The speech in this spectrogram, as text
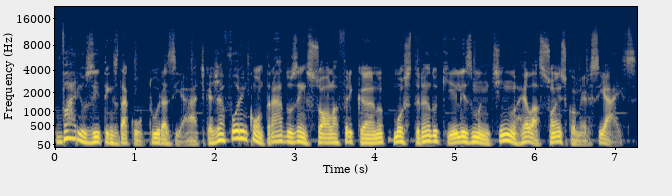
Vários itens da cultura asiática já foram encontrados em solo africano, mostrando que eles mantinham relações comerciais.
